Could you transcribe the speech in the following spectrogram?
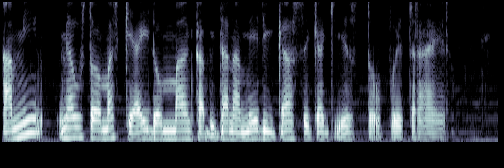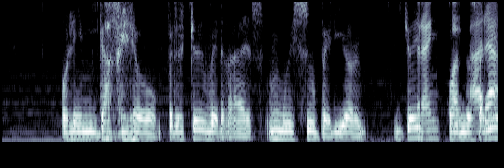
A mí me ha gustado más que Iron Man, Capitán América, sé que aquí esto puede traer polémica, pero, pero es que es verdad, es muy superior. Yo cuando ahora,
